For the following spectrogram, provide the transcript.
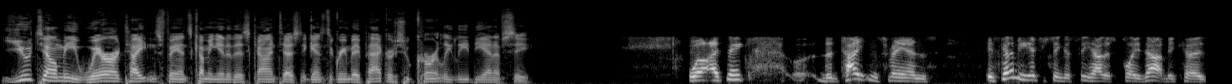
You tell me where are Titans fans coming into this contest against the Green Bay Packers, who currently lead the NFC? Well, I think the Titans fans. It's going to be interesting to see how this plays out because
